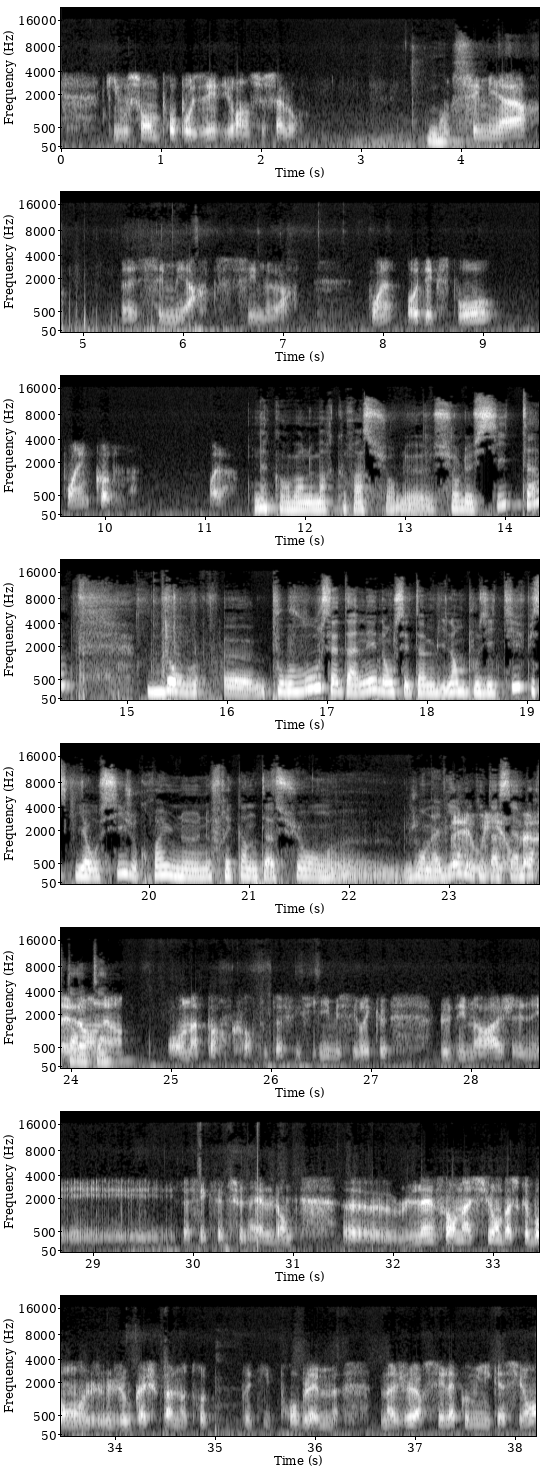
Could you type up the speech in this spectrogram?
qui vous sont proposés durant ce salon. Bon. Séméart, euh, Séméart, cmart.odexpo.com. Voilà. D'accord, ben on le marquera sur le, sur le site. Donc, euh, pour vous, cette année, donc c'est un bilan positif, puisqu'il y a aussi, je crois, une, fréquentation euh, journalière qui est assez importante. on n'a pas encore tout à fait fini, mais c'est vrai que le démarrage est, assez exceptionnel. Donc, euh, l'information, parce que bon, je ne vous cache pas notre petit problème majeur, c'est la communication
